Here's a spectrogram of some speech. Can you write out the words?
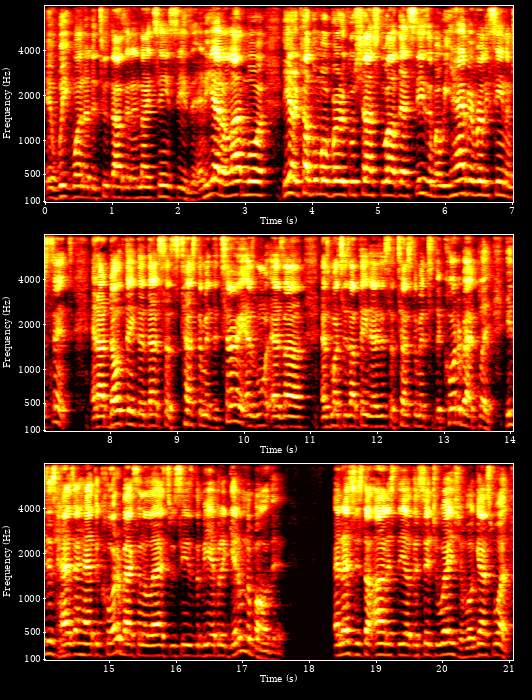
in Week One of the 2019 season, and he had a lot more. He had a couple more vertical shots throughout that season, but we haven't really seen him since. And I don't think that that's a testament to Terry as more as uh as much as I think that it's a testament to the quarterback play. He just hasn't had the quarterbacks in the last two seasons to be able to get him the ball there. And that's just the honesty of the situation. Well, guess what?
